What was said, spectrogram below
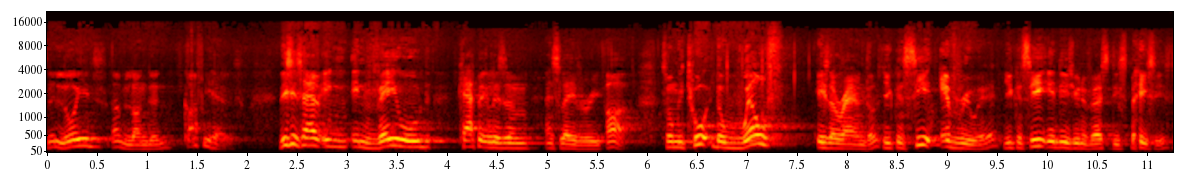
The Lloyds of London coffee house. This is how in, unveiled capitalism and slavery are. So when we talk, the wealth is around us. You can see it everywhere. You can see it in these university spaces.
